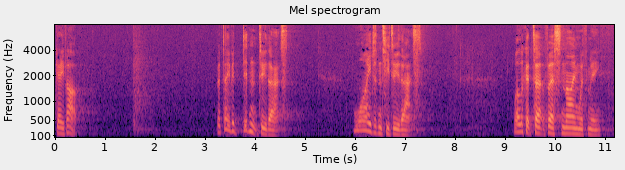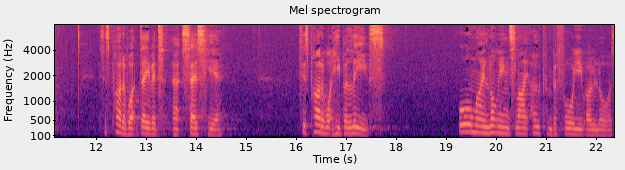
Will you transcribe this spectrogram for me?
gave up. But David didn't do that. Why didn't he do that? Well, look at uh, verse 9 with me. This is part of what David uh, says here. This is part of what he believes. All my longings lie open before you, O Lord.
